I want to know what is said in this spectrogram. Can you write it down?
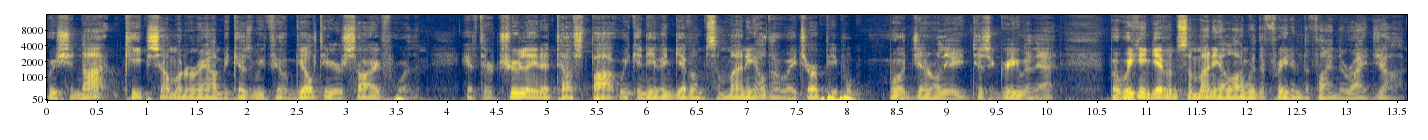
We should not keep someone around because we feel guilty or sorry for them. If they're truly in a tough spot, we can even give them some money, although HR people will generally disagree with that. But we can give them some money along with the freedom to find the right job.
